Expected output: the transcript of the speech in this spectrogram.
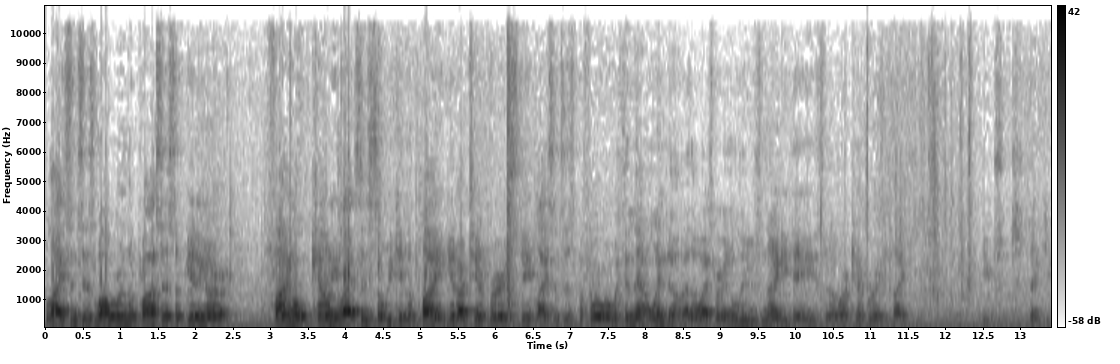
licenses while we're in the process of getting our final county license so we can apply and get our temporary state licenses before we're within that window. Otherwise, we're gonna lose 90 days of our temporary license usage. Thank you.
